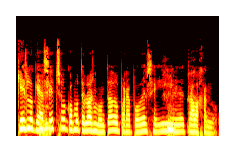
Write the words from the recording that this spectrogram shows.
¿Qué es lo que has hecho? ¿Cómo te lo has montado para poder seguir trabajando?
